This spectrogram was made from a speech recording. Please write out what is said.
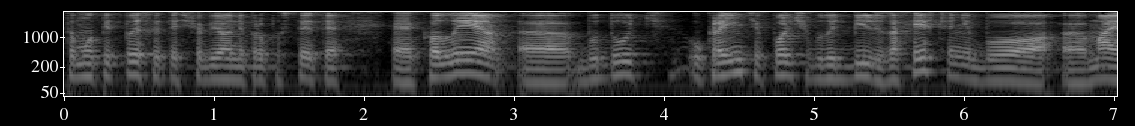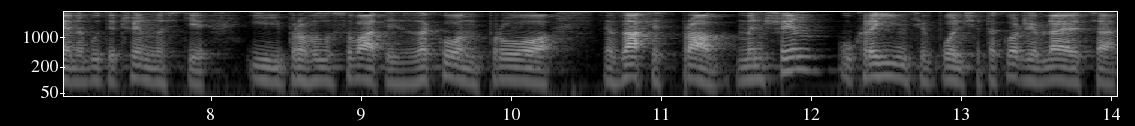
Тому підписуйтесь, щоб його не пропустити. Е, Коли е, будуть українці в Польщі будуть більш захищені, бо е, має набути чинності і проголосуватись закон про захист прав меншин. Українці в Польщі також являються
